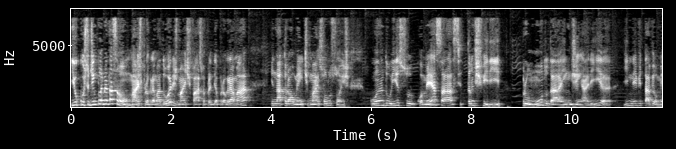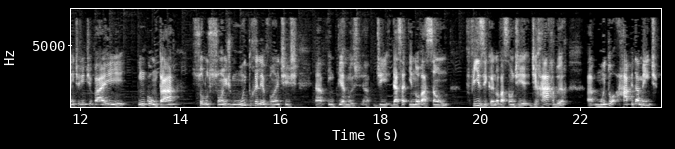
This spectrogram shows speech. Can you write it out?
E o custo de implementação, mais programadores, mais fácil aprender a programar e, naturalmente, mais soluções. Quando isso começa a se transferir para o mundo da engenharia, inevitavelmente a gente vai encontrar soluções muito relevantes uh, em termos ah, de, dessa inovação física, inovação de, de hardware, uh, muito rapidamente.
